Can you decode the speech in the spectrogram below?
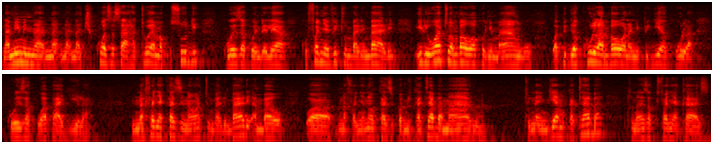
na mimi nachukua na, na, na sasa hatua ya makusudi kuweza kuendelea kufanya vitu mbalimbali mbali, ili watu ambao wako nyuma yangu wapiga kula ambao wananipigia kula kuweza kuwapa ajira. Ninafanya kazi na watu mbalimbali mbali ambao nafanya nao kazi kwa mikataba maalum. Tunaingia mkataba, tunaweza kufanya kazi.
